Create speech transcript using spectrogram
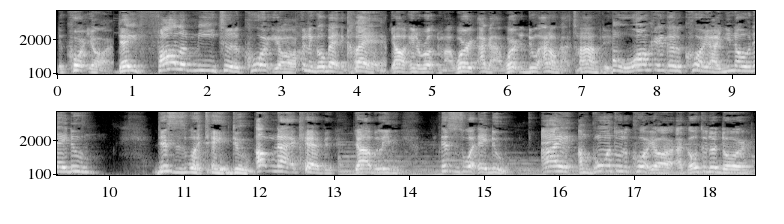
the courtyard. They followed me to the courtyard. I'm finna go back to class. Y'all interrupting my work. I got work to do. I don't got time for this. I'm walking to the courtyard. You know what they do? This is what they do. I'm not capping. Y'all believe me. This is what they do. I, I'm going through the courtyard. I go through the door.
